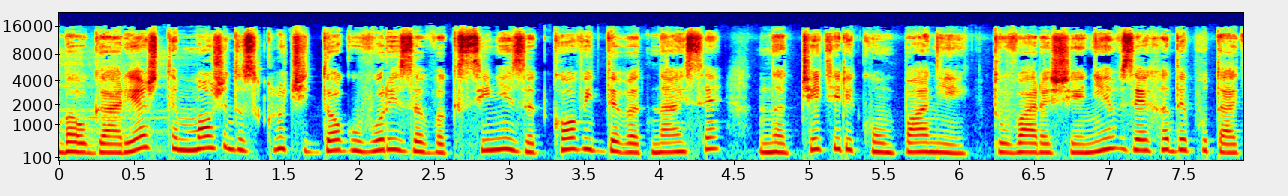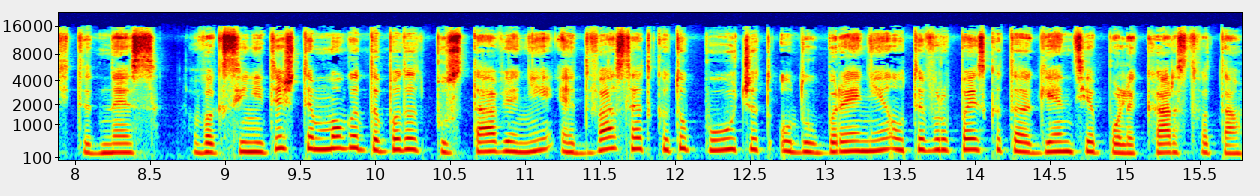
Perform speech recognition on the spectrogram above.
България ще може да сключи договори за ваксини за COVID-19 на 4 компании. Това решение взеха депутатите днес. Ваксините ще могат да бъдат поставяни едва след като получат одобрение от Европейската агенция по лекарствата.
